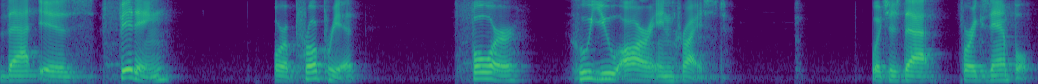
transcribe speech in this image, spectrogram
that is fitting or appropriate for who you are in Christ. Which is that, for example,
